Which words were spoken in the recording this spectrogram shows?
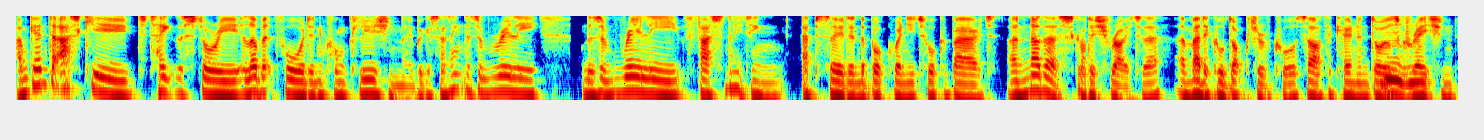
I'm going to ask you to take the story a little bit forward in conclusion though, because I think there's a really there's a really fascinating episode in the book when you talk about another Scottish writer, a medical doctor, of course, Arthur Conan Doyle's mm-hmm. creation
